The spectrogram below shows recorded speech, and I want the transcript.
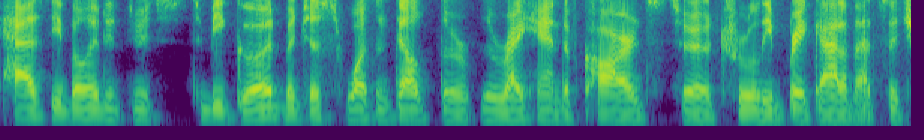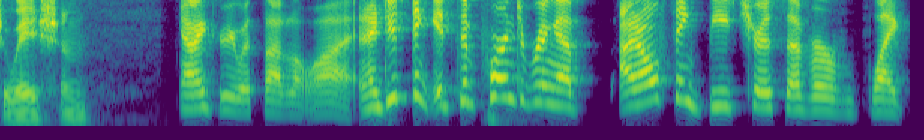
has the ability to to be good, but just wasn't dealt the the right hand of cards to truly break out of that situation. I agree with that a lot. And I do think it's important to bring up I don't think Beatrice ever like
